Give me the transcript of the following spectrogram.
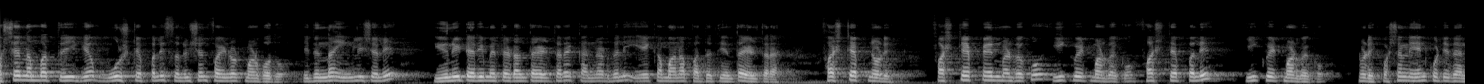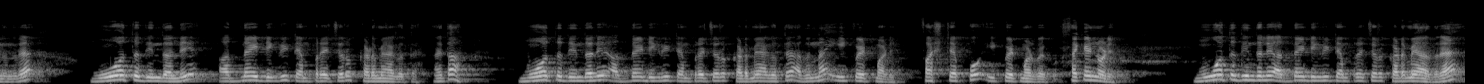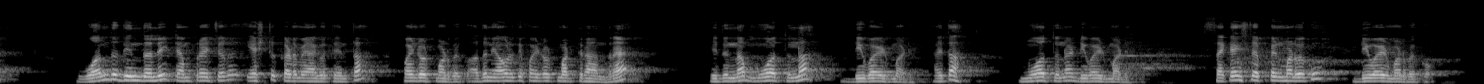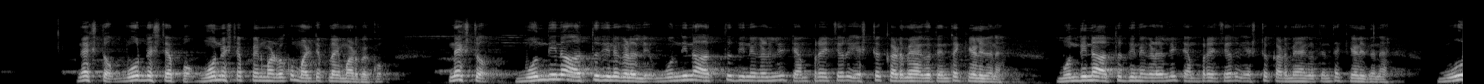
Question number ತ್ರೀಗೆ ಮೂರು ಸ್ಟೆಪ್ಪಲ್ಲಿ solution find out ಮಾಡ್ಬೋದು. ಇದನ್ನು ಇಂಗ್ಲೀಷಲ್ಲಿ ಯೂನಿಟರಿ ಮೆಥಡ್ ಅಂತ ಹೇಳ್ತಾರೆ, ಕನ್ನಡದಲ್ಲಿ ಏಕಮಾನ ಪದ್ಧತಿ ಅಂತ ಹೇಳ್ತಾರೆ. ಫಸ್ಟ್ ಸ್ಟೆಪ್ ನೋಡಿ. ಫಸ್ಟ್ ಸ್ಟೆಪ್ ಏನು ಮಾಡಬೇಕು? ಈಕ್ವೇಟ್ ಮಾಡಬೇಕು. ಫಸ್ಟ್ ಸ್ಟೆಪ್ಪಲ್ಲಿ ಈಕ್ವೇಟ್ ಮಾಡಬೇಕು. ನೋಡಿ ಕ್ವಶನ್ ಏನು ಕೊಟ್ಟಿದ್ದಾನೆ ಅಂದರೆ ಮೂವತ್ತು ದಿನದಲ್ಲಿ ಹದಿನೈದು ಡಿಗ್ರಿ ಟೆಂಪ್ರೇಚರು ಕಡಿಮೆ ಆಗುತ್ತೆ. ಆಯಿತಾ? ಮೂವತ್ತು ದಿನದಲ್ಲಿ ಹದಿನೈದು ಡಿಗ್ರಿ ಟೆಂಪ್ರೇಚರು ಕಡಿಮೆ ಆಗುತ್ತೆ. ಅದನ್ನು ಈಕ್ವೇಟ್ ಮಾಡಿ. ಫಸ್ಟ್ ಸ್ಟೆಪ್ಪು ಈಕ್ವೇಟ್ ಮಾಡಬೇಕು. ಸೆಕೆಂಡ್ ನೋಡಿ. ಮೂವತ್ತು ದಿನದಲ್ಲಿ ಹದಿನೈದು ಡಿಗ್ರಿ ಟೆಂಪ್ರೇಚರ್ ಕಡಿಮೆ ಆದರೆ ಒಂದು ದಿನದಲ್ಲಿ ಟೆಂಪ್ರೇಚರ್ ಎಷ್ಟು ಕಡಿಮೆ ಆಗುತ್ತೆ ಅಂತ ಫೈಂಡ್ ಔಟ್ ಮಾಡಬೇಕು. ಅದನ್ನು ಯಾವ ರೀತಿ ಫೈಂಡ್ ಔಟ್ ಮಾಡ್ತೀರಾ ಅಂದರೆ ಇದನ್ನು ಮೂವತ್ತನ್ನ ಡಿವೈಡ್ ಮಾಡಿ, ಆಯಿತಾ? ಮೂವತ್ತನ್ನು ಡಿವೈಡ್ ಮಾಡಿ. ಸೆಕೆಂಡ್ ಸ್ಟೆಪ್ ಏನು ಮಾಡಬೇಕು? ಡಿವೈಡ್ ಮಾಡಬೇಕು. ನೆಕ್ಸ್ಟು ಮೂರನೇ ಸ್ಟೆಪ್ಪು ಮೂರನೇ ಸ್ಟೆಪ್ ಏನು ಮಾಡಬೇಕು? ಮಲ್ಟಿಪ್ಲೈ ಮಾಡಬೇಕು. ನೆಕ್ಸ್ಟು ಮುಂದಿನ ಹತ್ತು ದಿನಗಳಲ್ಲಿ, ಮುಂದಿನ ಹತ್ತು ದಿನಗಳಲ್ಲಿ ಟೆಂಪ್ರೇಚರ್ ಎಷ್ಟು ಕಡಿಮೆ ಆಗುತ್ತೆ ಅಂತ ಕೇಳಿದ್ದಾನೆ. ಮುಂದಿನ ಹತ್ತು ದಿನಗಳಲ್ಲಿ ಟೆಂಪ್ರೇಚರ್ ಎಷ್ಟು ಕಡಿಮೆ ಆಗುತ್ತೆ ಅಂತ ಕೇಳಿದ್ದಾನೆ. ಮೂರು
